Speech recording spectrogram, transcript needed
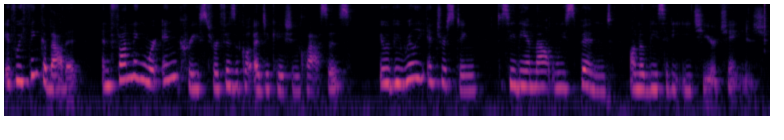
If we think about it, and funding were increased for physical education classes, it would be really interesting to see the amount we spend on obesity each year change.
